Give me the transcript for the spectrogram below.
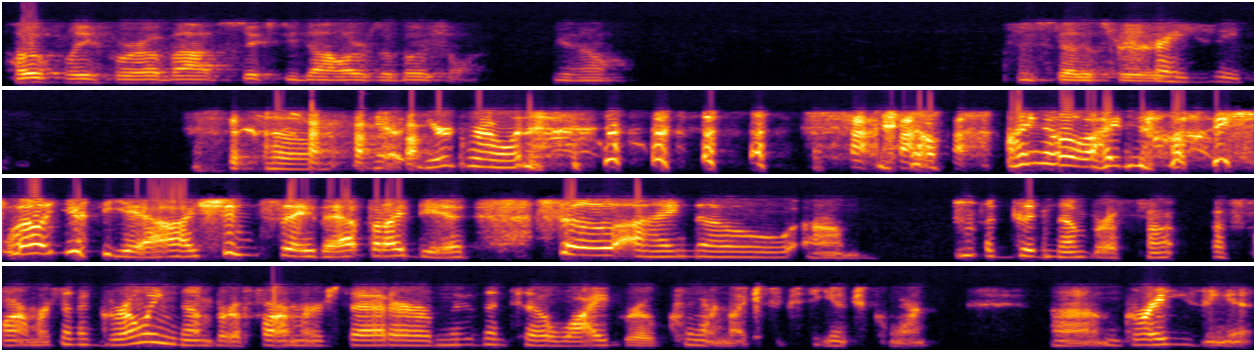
hopefully for about sixty dollars a bushel. You know, instead of three. Crazy. um, yeah, you're growing. now, I know, I know. Well, you, yeah, I shouldn't say that, but I did. So I know um, a good number of, far- of farmers and a growing number of farmers that are moving to wide row corn, like 60 inch corn, um, grazing it.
